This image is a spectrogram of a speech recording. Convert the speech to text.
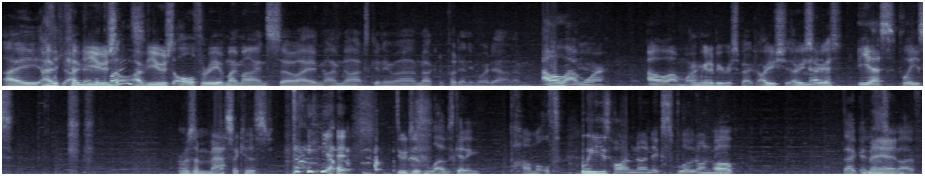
I, I've, I've used, mines? I've used all three of my mines, so I'm, I'm not gonna, uh, I'm not gonna put any more down. I'm, I'll I'm allow more. I'll allow more. I'm gonna be respect. Are you, are you No. serious? Yes, please. I was a masochist. yeah, dude just loves getting pummeled. Please HarmNone. Explode on me. Oh, that guy Man. didn't survive.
